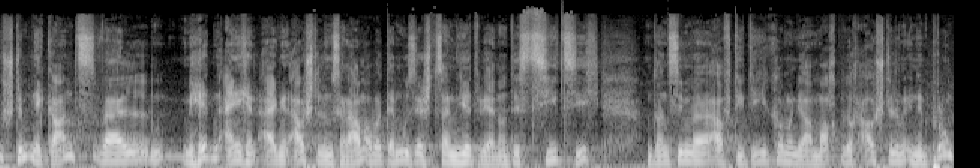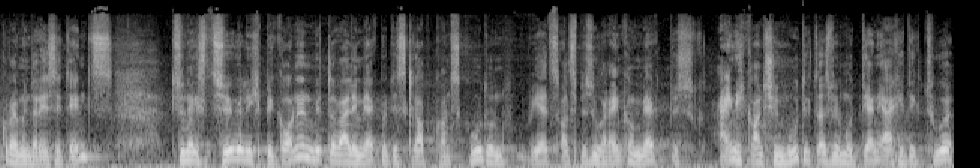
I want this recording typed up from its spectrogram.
Stimmt nicht ganz, weil wir hätten eigentlich einen eigenen Ausstellungsraum, aber der muss erst saniert werden und das zieht sich. Und dann sind wir auf die Idee gekommen, ja, machen wir doch Ausstellungen in den Prunkräumen der Residenz. Zunächst zögerlich begonnen, mittlerweile merkt man, das klappt ganz gut und wer jetzt als Besucher reinkommt, merkt, das ist eigentlich ganz schön mutig, dass wir moderne Architektur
